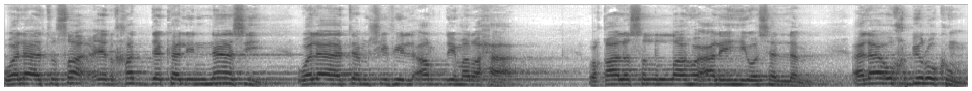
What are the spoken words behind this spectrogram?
ولا تصعر خدك للناس ولا تمش في الأرض مرحا. وقال صلى الله عليه وسلم ألا أخبركم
